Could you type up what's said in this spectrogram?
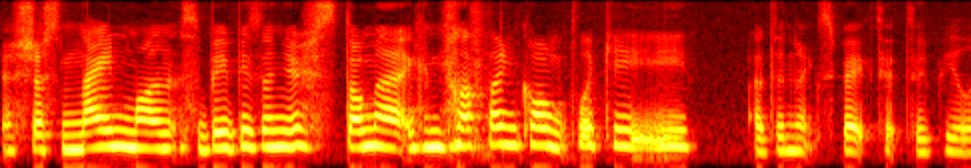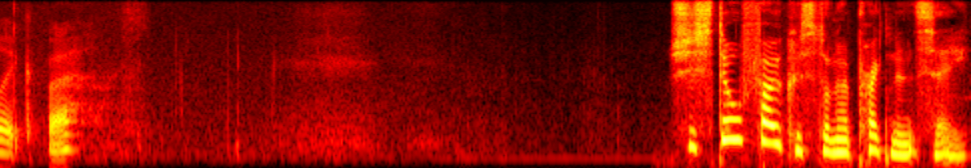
it's just nine months, the baby's in your stomach, and nothing complicated. I didn't expect it to be like this. She's still focused on her pregnancy,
